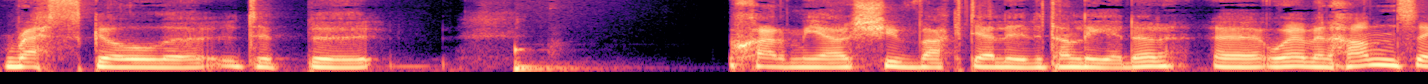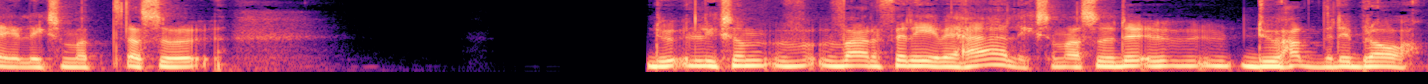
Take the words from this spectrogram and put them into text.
rascal, eh, typ eh, charmiga, tjuvaktiga livet han leder. Eh, och även han säger liksom att alltså du, liksom, varför är vi här liksom? Alltså, det, du hade det bra.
